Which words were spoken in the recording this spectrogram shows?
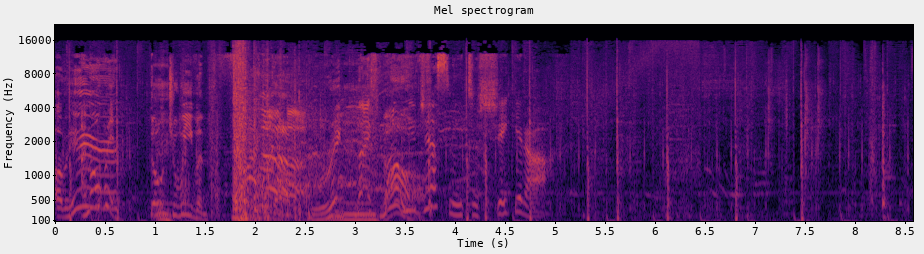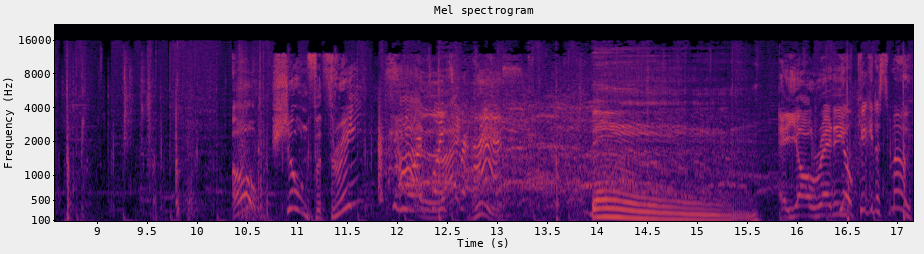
Over here! I'm open! Don't you even ah. Rick, nice oh. move. You just need to shake it off. Oh, shooting for three? More I points like for us. Bing. Hey, y'all ready? Yo, kick it a smooth.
